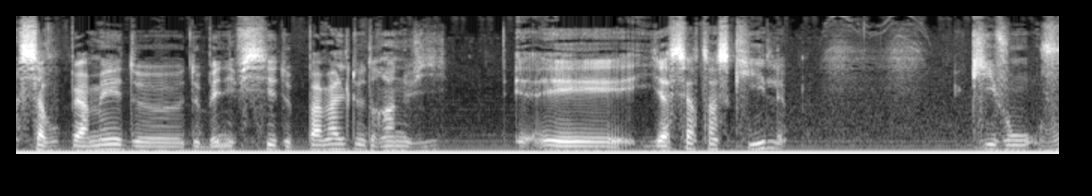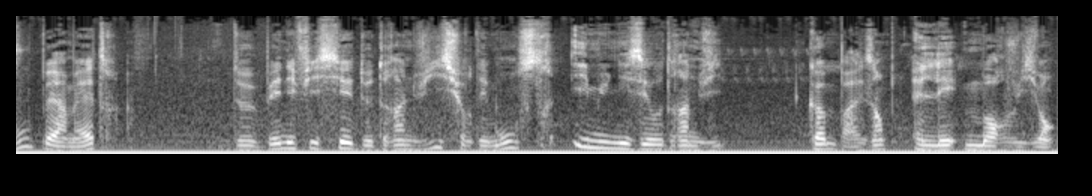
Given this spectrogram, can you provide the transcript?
Ça vous permet de, bénéficier de pas mal de drains de vie et il y a certains skills qui vont vous permettre de bénéficier de drain de vie sur des monstres immunisés au drain de vie, comme par exemple les morts vivants.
